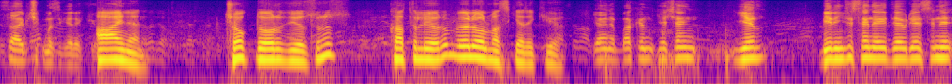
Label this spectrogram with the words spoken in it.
sahip çıkması gerekiyor. Aynen. Çok doğru diyorsunuz. Katılıyorum. Öyle olması gerekiyor. Yani bakın geçen yıl birinci seneyi devriyesini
